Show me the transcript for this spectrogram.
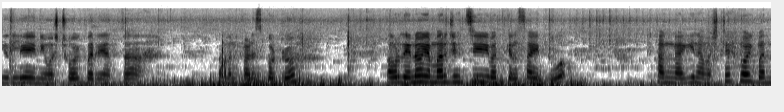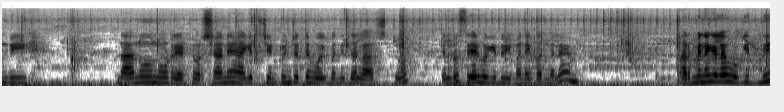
ಇರಲಿ ನೀವು ಅಷ್ಟು ಹೋಗಿ ಬರ್ರಿ ಅಂತ ನಮ್ಮನ್ನು ಕಳಿಸ್ಕೊಟ್ರು. ಅವ್ರದ್ದೇನೋ ಎಮರ್ಜೆನ್ಸಿ ಇವತ್ತು ಕೆಲಸ ಇತ್ತು. ಹಾಗಾಗಿ ನಾವಷ್ಟೇ ಹೋಗಿ ಬಂದ್ವಿ. ನಾನು ನೋಡ್ರಿ ಎಂಟು ವರ್ಷನೇ ಆಗಿತ್ತು. ಚಿಂಟುನ ಜೊತೆ ಹೋಗಿ ಬಂದಿದ್ದೆ ಲಾಸ್ಟು ಎಲ್ಲರೂ ಸೇರಿ ಹೋಗಿದ್ವಿ ಮನೆಗೆ ಬಂದಮೇಲೆ. ಅರಮನೆಗೆಲ್ಲ ಹೋಗಿದ್ನಿ.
